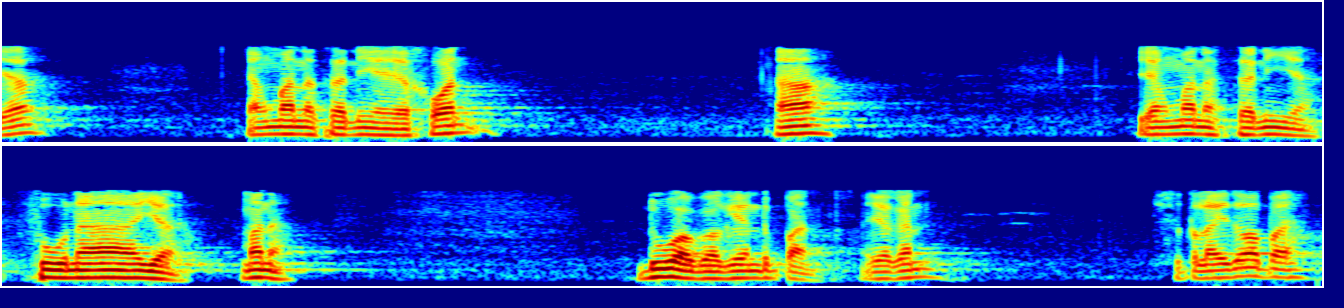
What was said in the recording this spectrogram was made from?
Ya. Yang mana Thaniyah ya, kawan? Hah? Yang mana Thaniyah? Sunaya. Mana? Dua bagian depan, ya kan? Setelah itu apa?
